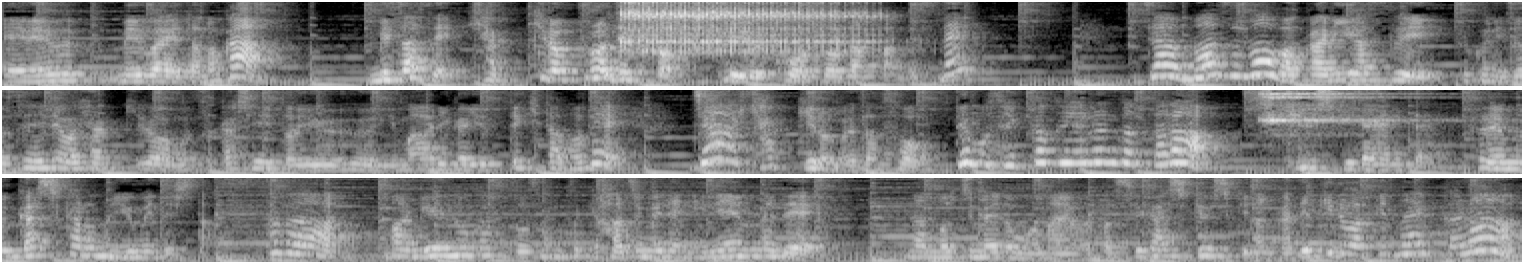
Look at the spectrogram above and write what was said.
えー、芽生えたのが目指せ100キロプロジェクトっていう構想だったんですね。じゃあまずは分かりやすい。特に女性では100キロは難しいというふうに周りが言ってきたのでじゃあ100キロ目指そう。でもせっかくやるんだったら始球式がやりたいそれは昔からの夢でした。ただ、まあ、芸能活動その時初めて2年目で何の知名度もない私が始球式なんかできるわけないから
